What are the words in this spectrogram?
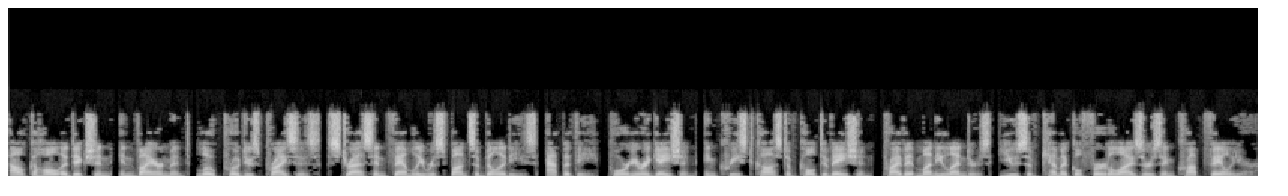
alcohol addiction, environment, low produce prices, stress and family responsibilities, apathy, poor irrigation, increased cost of cultivation, private money lenders, use of chemical fertilizers and crop failure.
